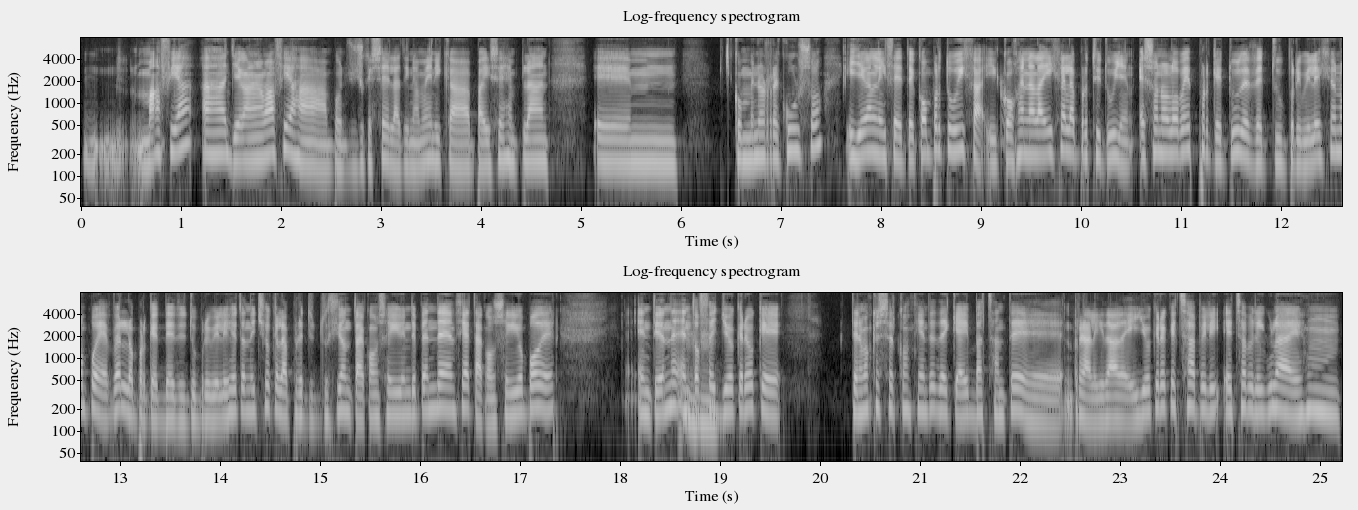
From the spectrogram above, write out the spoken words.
mm, mafia, a- llegan a mafias a, pues, yo qué sé, Latinoamérica, países en plan... em, con menos recursos y llegan y le dicen, te compro tu hija y cogen a la hija y la prostituyen. Eso no lo ves porque tú desde tu privilegio no puedes verlo, porque desde tu privilegio te han dicho que la prostitución te ha conseguido independencia, te ha conseguido poder, ¿entiendes? Entonces yo creo que tenemos que ser conscientes de que hay bastantes realidades y yo creo que esta, peli- esta película es un...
